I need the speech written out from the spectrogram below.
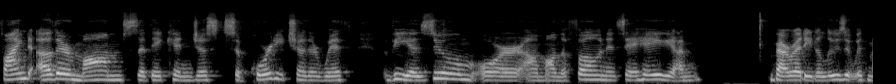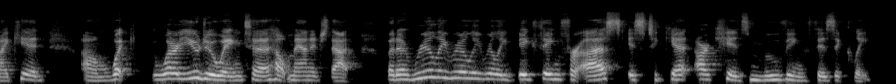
find other moms that they can just support each other with via zoom or um, on the phone and say hey i'm about ready to lose it with my kid. Um, what what are you doing to help manage that? But a really really really big thing for us is to get our kids moving physically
